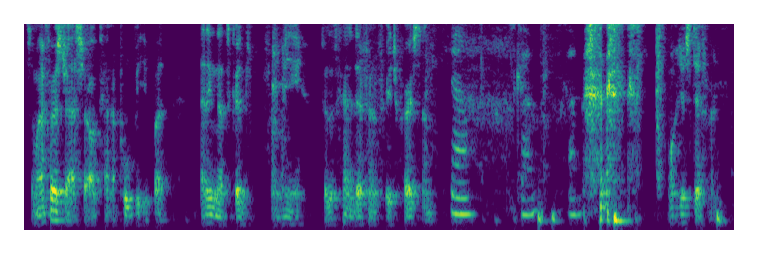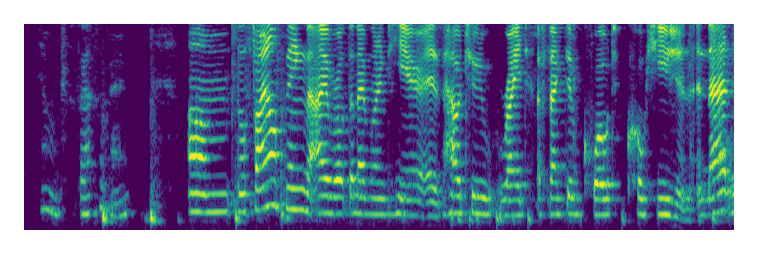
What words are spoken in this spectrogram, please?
So my first drafts are all kind of poopy, but I think that's good for me because it's kind of different for each person Yeah, it's good. It's good. or just different. Yeah, that's okay. Um, the final thing that I wrote that I've learned here is how to write effective quote cohesion, and that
